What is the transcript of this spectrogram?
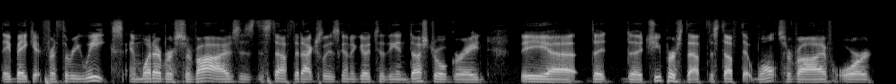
they bake it for three weeks, and whatever survives is the stuff that actually is going to go to the industrial grade. The uh, the the cheaper stuff, the stuff that won't survive or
